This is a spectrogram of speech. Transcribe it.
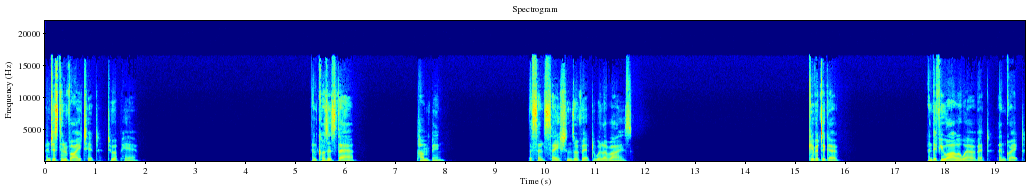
and just invite it to appear. And because it's there, pumping, the sensations of it will arise. Give it a go. And if you are aware of it, then great.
